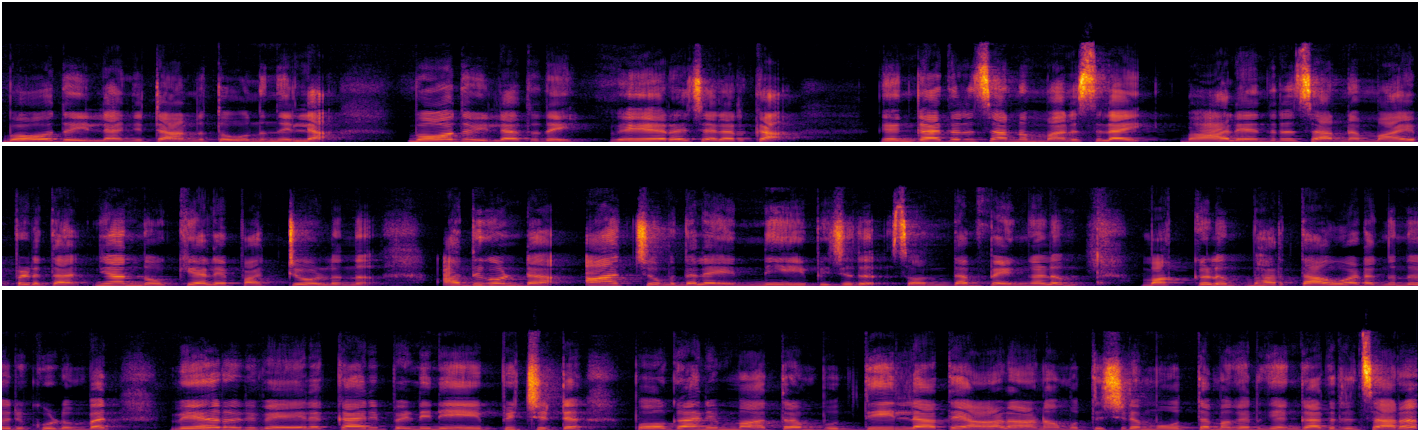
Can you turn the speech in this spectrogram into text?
ബോധമില്ലാഞ്ഞിട്ടാണെന്ന് തോന്നുന്നില്ല. ബോധമില്ലാത്തതേ വേറെ ചിലർക്കാ. ഗംഗാധരൻ സാറിന് മനസ്സിലായി. ബാലേന്ദ്രൻ സാറിനെ മയപ്പെടുത്താൻ ഞാൻ നോക്കിയാലേ പറ്റുള്ളൂന്ന്. അതുകൊണ്ട് ആ ചുമതല എന്നെ ഏൽപ്പിച്ചത്. സ്വന്തം പെങ്ങളും മക്കളും ഭർത്താവും അടങ്ങുന്ന ഒരു കുടുംബൻ വേറൊരു വേലക്കാരി പെണ്ണിനെ ഏൽപ്പിച്ചിട്ട് പോകാനും മാത്രം ബുദ്ധിയില്ലാത്ത ആളാണോ മുത്തശ്ശിയുടെ മൂത്ത മകൻ ഗംഗാധരൻ സാറ്?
